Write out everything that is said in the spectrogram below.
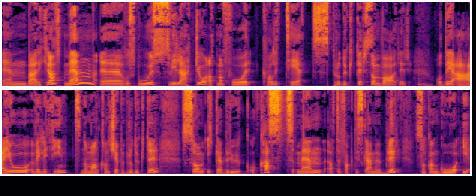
enn bærekraft. Men eh, hos Bohus, vi lærte jo at man får kvalitetsprodukter som varer. Og det er jo veldig fint når man kan kjøpe produkter som ikke er bruk og kast, men at det faktisk er møbler som kan gå i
